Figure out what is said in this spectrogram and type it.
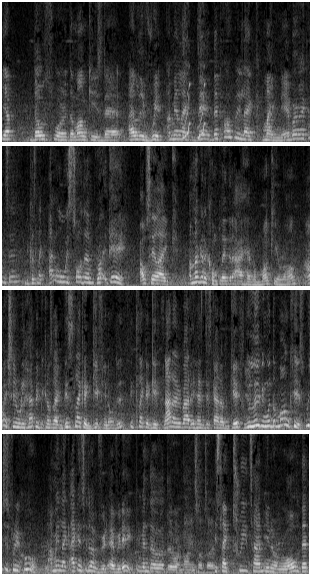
Yep, those were the monkeys that I live with. I mean, like, they, they're probably like my neighbor, I can say. Because, like, I always saw them right there. I would say, like, I'm not gonna complain that I have a monkey around. I'm actually really happy because like this is like a gift, you know. It's like a gift. Not everybody has this kind of gift. You're living with the monkeys, which is pretty cool. I mean, like I can see them every day, even though they were annoying sometimes. It's like three times in a row that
